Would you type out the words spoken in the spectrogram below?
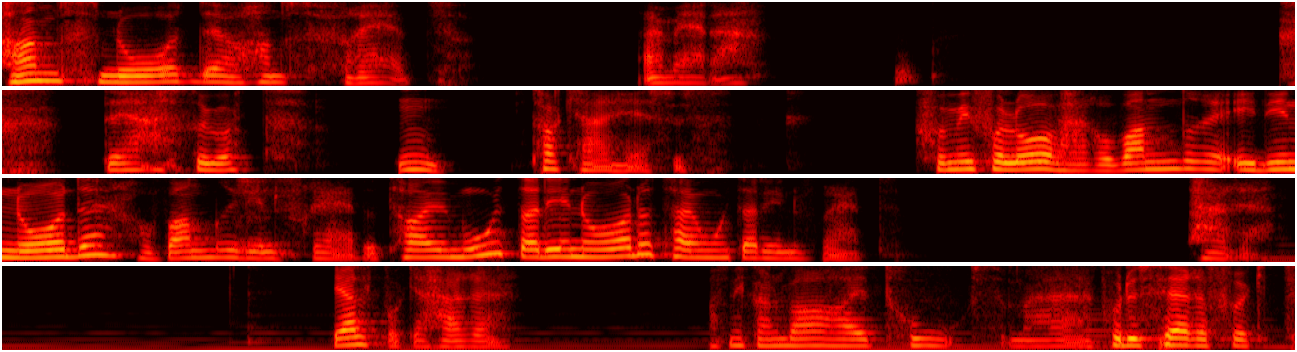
Hans nåde og hans fred er med deg. Det er så godt. Mm. Takk, Herre Jesus. For vi får lov, Herre, å vandre i din nåde og vandre i din fred. Og ta imot av din nåde og ta imot av din fred. Herre. Hjelp oss, Herre, At vi kan bare ha ei tro som er, produserer frukt.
